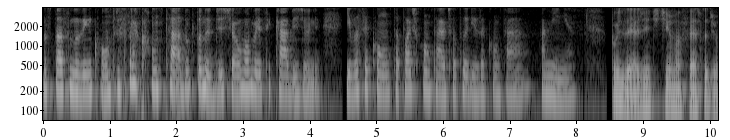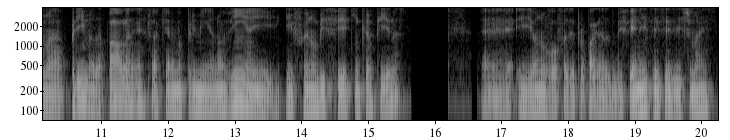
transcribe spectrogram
nos próximos encontros para contar do pano de chão. Vamos ver se cabe, Júnior. E você conta, pode contar, eu te autorizo a contar a minha. Pois é, a gente tinha uma festa de uma prima da Paula, né? Só que era uma priminha novinha e, e foi num buffet aqui em Campinas. É, e eu não vou fazer propaganda do buffet, nem sei se existe mais.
